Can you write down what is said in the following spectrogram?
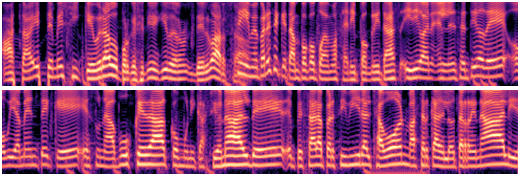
hasta este Messi quebrado porque se tiene que ir del, del Barça. Sí, me parece que tampoco podemos ser hipócritas. Y digo, en, en el sentido de, obviamente, que es una búsqueda comunicacional de empezar a percibir al chabón más cerca de lo terrenal y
